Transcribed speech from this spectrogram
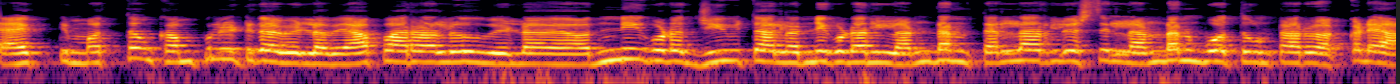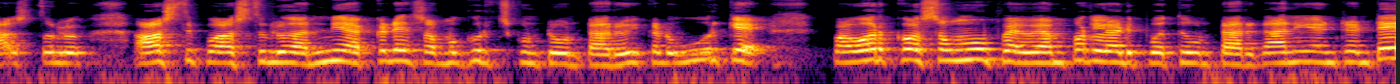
యాక్టి మొత్తం కంప్లీట్గా వీళ్ళ వ్యాపారాలు వీళ్ళ అన్నీ కూడా జీవితాలు అన్నీ కూడా లండన్ తెల్లారులు వేస్తే లండన్ పోతూ ఉంటారు. అక్కడే ఆస్తులు ఆస్తిపాస్తులు అన్నీ అక్కడే సమకూర్చుకుంటూ ఉంటారు. ఇక్కడ ఊరికే పవర్ కోసము వెంపర్లాడిపోతూ ఉంటారు. కానీ ఏంటంటే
